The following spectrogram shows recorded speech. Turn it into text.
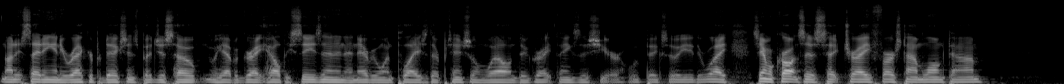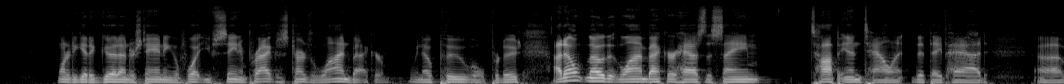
Not setting any record predictions, but just hope we have a great, healthy season and everyone plays their potential well and do great things this year. We pick so either way. Samuel Carlton says, take Trey, first time, long time. Wanted to get a good understanding of what you've seen in practice in terms of linebacker. We know Pooh will produce. I don't know that linebacker has the same top end talent that they've had uh,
